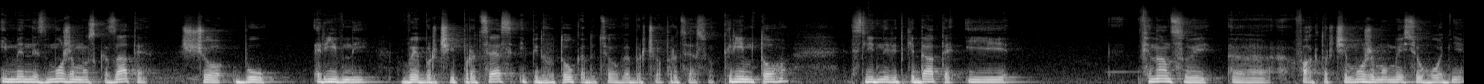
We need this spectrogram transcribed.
і ми не зможемо сказати, що був рівний виборчий процес і підготовка до цього виборчого процесу. Крім того, слід не відкидати і фінансовий е, фактор, чи можемо ми сьогодні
